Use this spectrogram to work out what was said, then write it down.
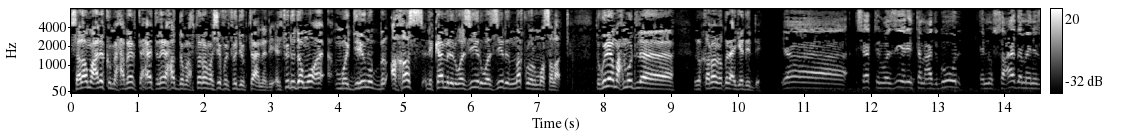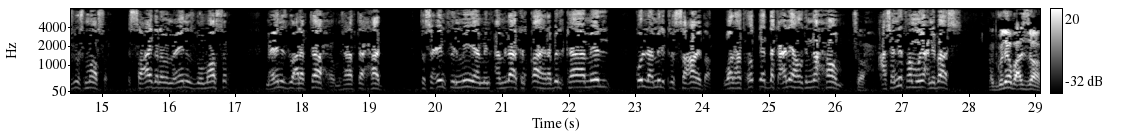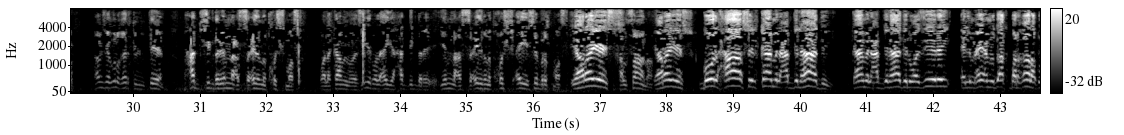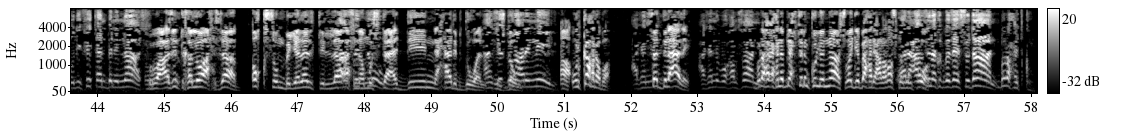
السلام عليكم يا حبايب تحياتي لأي حد محترم أشوف الفيديو بتاعنا دي. الفيديو ده مو- موجهينه بالأخص لكامل الوزير وزير النقل والمواصلات. تقول يا محمود ل- للقرار اللي طلع جديد ده يا سيادة الوزير أنت ما تقول إنه الصعايدة ما ينزلوش مصر. الصعايدة لما ما ينزلوا مصر ما ينزلوا على بتاعهم مش على بتاع حد. 90% من أملاك القاهرة بالكامل كلها ملك للصعايدة ولا هتحط يدك عليها وتمنعهم صح. عشان نفهموا يعني بس. هتقول إيه يا أبو عزام أنا مش هقول غير كلمتين. محدش يقدر يمنع الصعيد إنه تخش مصر ولا كامل وزير ولا أي حد يقدر يمنع الصعيد إنه تخش أي شبر في مصر. يا ريس. خلصانة. يا ريس قول حاصل كامل عبد الهادي. كامل عبد الهادي الوزيري اللي ما يعملوا ده أكبر غلط ودي فتن بين الناس. وعايزين تخلوها أحزاب. أقسم بجلالة الله إحنا. مستعدين نحارب دول. مش دول نهر النيل. آه والكهرباء. عشان سد العالي. عشان نبقوا خلصان. وراح إحنا بنحترم كل الناس وجه بحري على راسنا ولا من فوق. عاوزينها تبقى زي السودان. براحتكم.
